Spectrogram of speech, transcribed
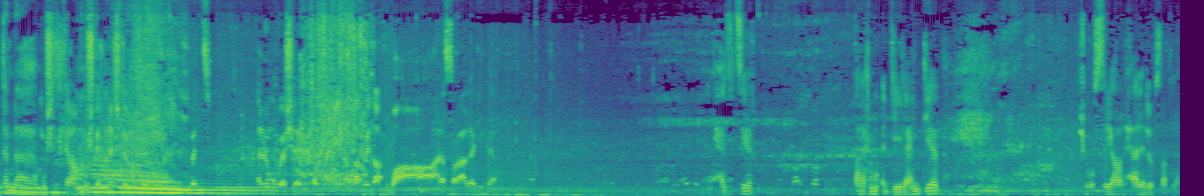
إذا مشاهدينا الكرام قناة دم البث المباشر دار البيضاء وعلى سرعة غريبة حاجة تسير الطريق المؤدي إلى عين دياب شوفوا السيارة الحالة اللي وصلت لها.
